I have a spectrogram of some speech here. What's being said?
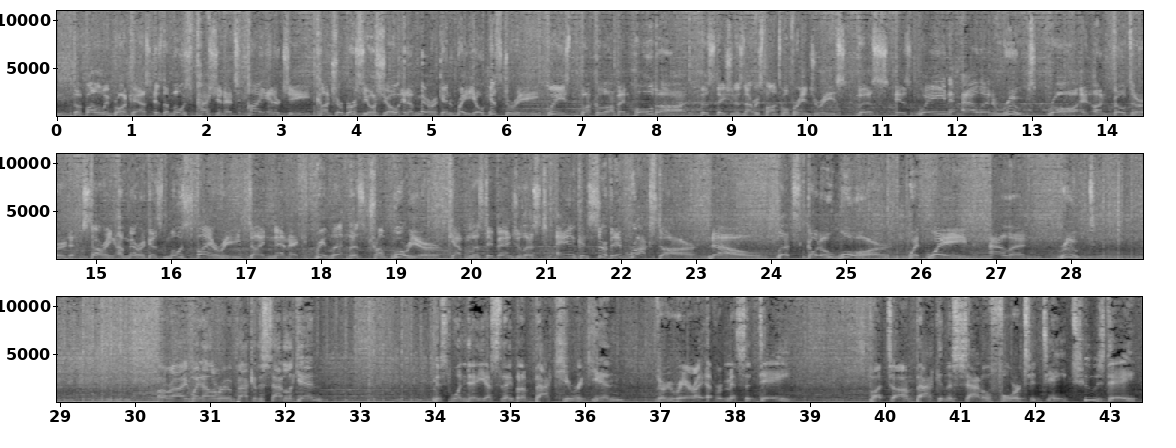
The following broadcast is the most passionate, high energy, controversial show in American radio history. Please buckle up and hold on. This station is not responsible for injuries. This is Wayne Allyn Root, raw and unfiltered, starring America's most fiery, dynamic, relentless Trump warrior, capitalist evangelist, and conservative rock star. Now, let's go to war with Wayne Allyn Root. All right, Wayne Allyn Root back in the saddle again. Missed one day yesterday, but I'm back here again. Very rare I ever miss a day. But uh, I'm back in the saddle for today, Tuesday.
